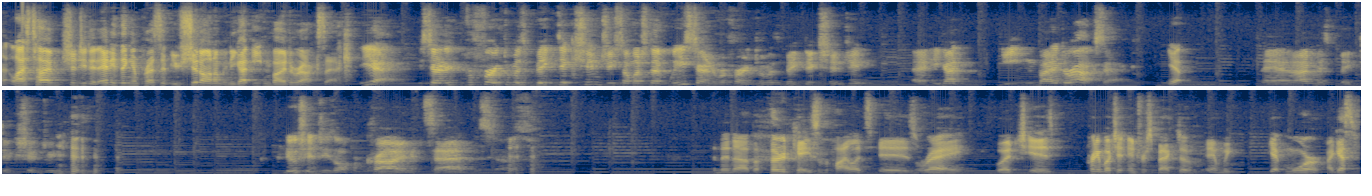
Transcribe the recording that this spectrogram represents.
Last time Shinji did anything impressive, you shit on him and he got eaten by a Dirac Sea. Yeah, you started referring to him as Big Dick Shinji so much that we started referring to him as Big Dick Shinji, and he got eaten by a Dirac Sea. Yep. Man, I miss Big Dick Shinji. New Shinji's all for crying and sad and stuff. And then uh, the third case of the pilots is Rei, which is pretty much an introspective, and we get more, I guess,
